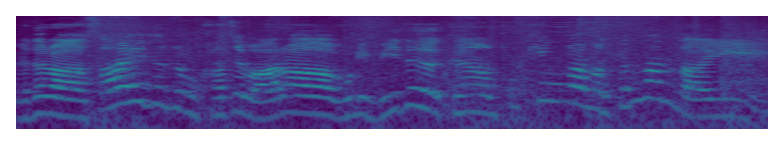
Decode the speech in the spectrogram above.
얘들아 사이드 좀 가지 마라 우리 미드 그냥 포킹 가면 끝난다잉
